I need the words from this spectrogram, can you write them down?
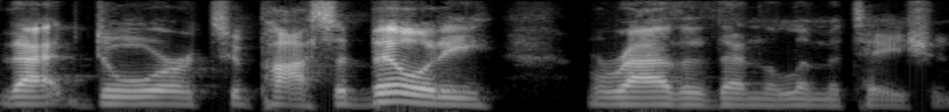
that door to possibility rather than the limitation.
